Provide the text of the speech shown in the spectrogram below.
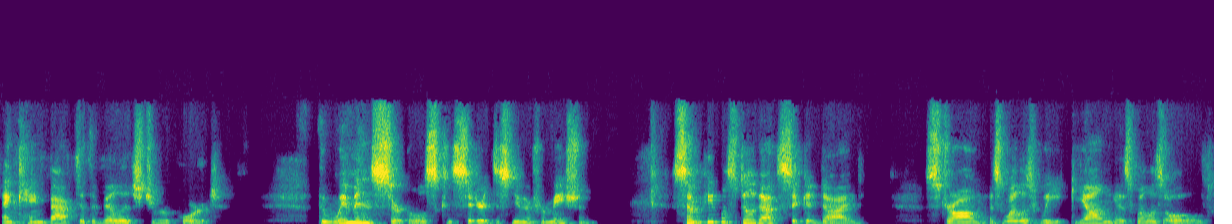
and came back to the village to report. The women's circles considered this new information. Some people still got sick and died, strong as well as weak, young as well as old.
